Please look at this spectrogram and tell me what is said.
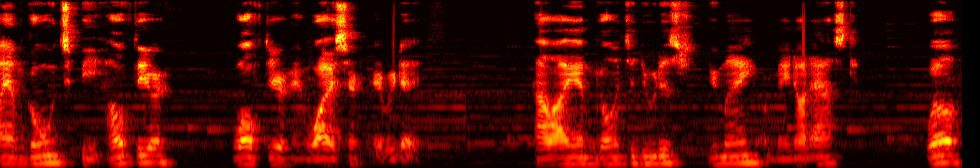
I am going to be healthier, wealthier, and wiser every day. How I am going to do this, you may or may not ask. Well,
